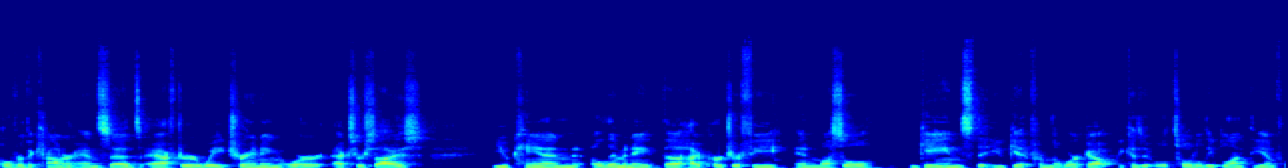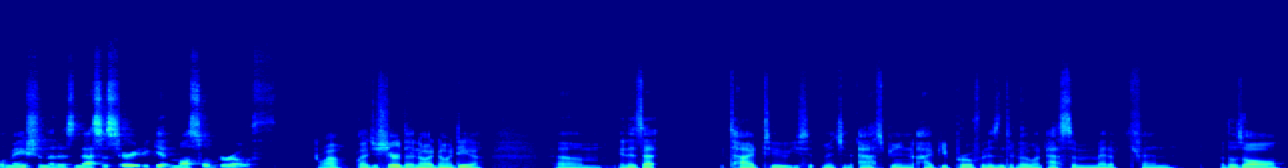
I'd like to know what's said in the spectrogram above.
over the counter NSAIDs after weight training or exercise, you can eliminate the hypertrophy and muscle gains that you get from the workout because it will totally blunt the inflammation that is necessary to get muscle growth. Wow, glad you shared that. No, I had no idea. Um, and is that tied to you mentioned aspirin, ibuprofen? Isn't there another one, acetaminophen? Are those all?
